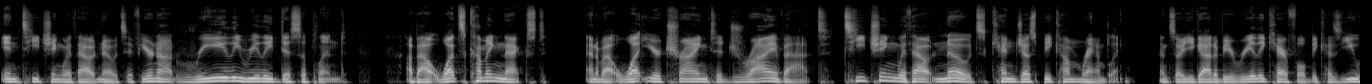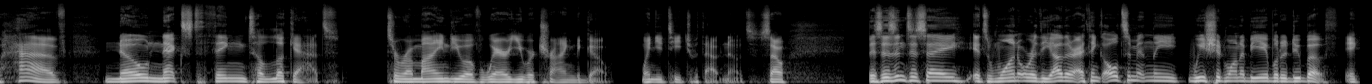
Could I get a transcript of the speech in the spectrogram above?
in teaching without notes. If you're not really, really disciplined about what's coming next and about what you're trying to drive at, teaching without notes can just become rambling. And so you got to be really careful because you have no next thing to look at to remind you of where you were trying to go when you teach without notes. So this isn't to say it's one or the other. I think ultimately we should want to be able to do both. It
